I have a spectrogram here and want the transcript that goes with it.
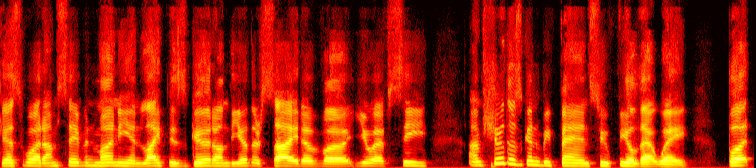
Guess what? I'm saving money and life is good on the other side of uh, UFC." I'm sure there's going to be fans who feel that way, but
